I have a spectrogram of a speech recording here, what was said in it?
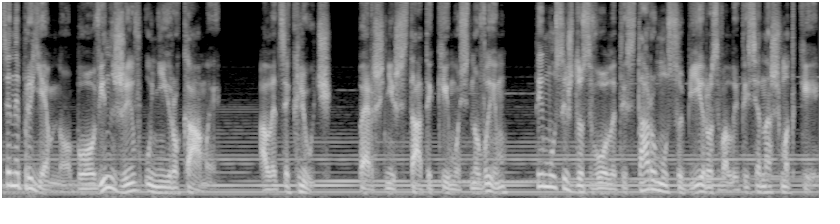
Це неприємно, бо він жив у ній роками. Але це ключ. Перш ніж стати кимось новим, ти мусиш дозволити старому собі розвалитися на шматки.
